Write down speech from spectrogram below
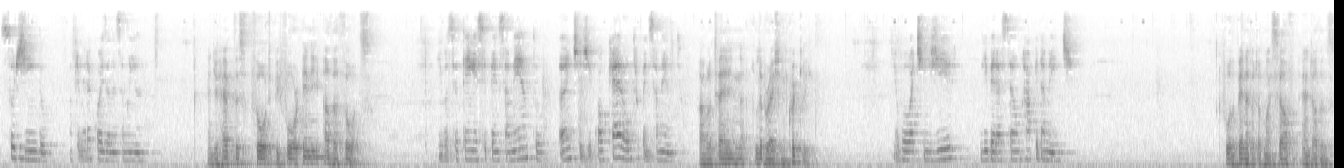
surgindo, a primeira coisa nessa manhã. And you have this thought before any other thoughts. E você tem esse pensamento antes de qualquer outro pensamento. I will attain liberation quickly. Eu vou atingir liberação rapidamente, for the benefit of myself and others.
